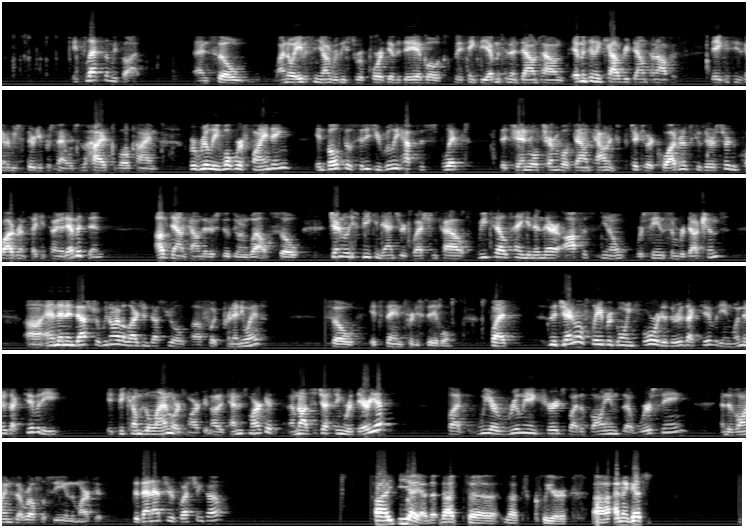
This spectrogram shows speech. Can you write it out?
it's less than we thought. And so I know Avison Young released a report the other day about they think the Edmonton and downtown, Edmonton and Calgary downtown office vacancy is going to reach 30%, which is the highest of all time. But really, what we're finding in both those cities, you really have to split the general term about downtown into particular quadrants because there are certain quadrants, I can tell you in Edmonton, of downtown that are still doing well. So generally speaking, to answer your question, Kyle, retail's hanging in there. Office, you know, we're seeing some reductions. Uh, and then industrial, we don't have a large industrial uh, footprint anyways, so it's staying pretty stable. But the general flavor going forward is there is activity, and when there's activity, it becomes a landlord's market, not a tenant's market. I'm not suggesting we're there yet, but we are really encouraged by the volumes that we're seeing and the volumes that we're also seeing in the market. Did that answer your question, Kyle? Uh, yeah, yeah, uh, that's clear. Uh, and I guess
